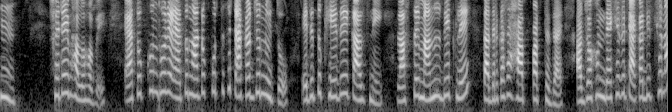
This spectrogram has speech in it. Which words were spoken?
হুম সেটাই ভালো হবে। এতক্ষণ ধরে এত নাটক করতেছে টাকার জন্যই তো। এদের তো খেয়ে দিয়ে কাজ নেই। রাস্তায় মানুষ দেখলে তাদের কাছে হাত পাততে যায়। আর যখন দেখে যে টাকা দিচ্ছে না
